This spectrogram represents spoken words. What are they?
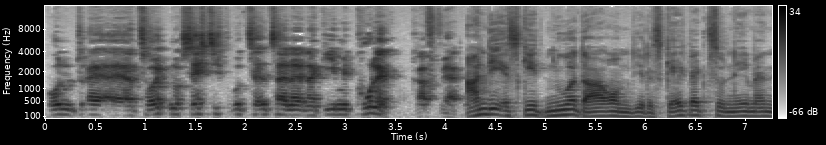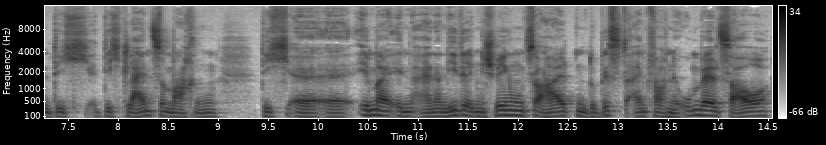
und äh, er erzeugt noch 60 Prozent seiner Energie mit Kohle Kraftwerken. Andi, es geht nur darum, dir das Geld wegzunehmen, dich, dich klein zu machen, dich äh, äh, immer in einer niedrigen Schwingung zu halten. Du bist einfach eine Umweltsau,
